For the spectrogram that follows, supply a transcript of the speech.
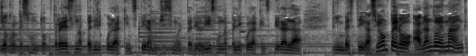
Yo creo que es un top 3, una película que inspira muchísimo el periodismo, una película que inspira la investigación. Pero hablando de Mank,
